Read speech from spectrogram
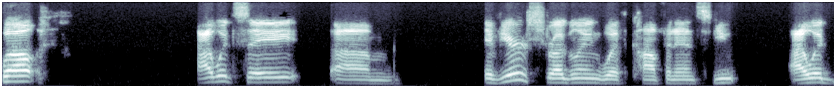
well I would say um, if you're struggling with confidence, you, I would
